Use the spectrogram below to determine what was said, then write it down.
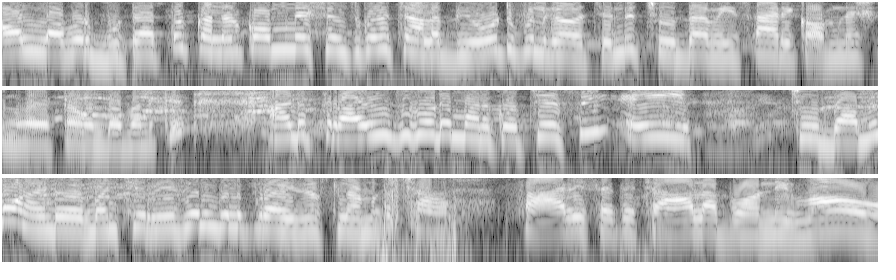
ఆల్ ఓవర్ బుటాతో కలర్ కాంబినేషన్స్ కూడా చాలా బ్యూటిఫుల్గా వచ్చింది. చూద్దాం ఈ సారీ కాంబినేషన్ ఎట్లా ఉందో మనకి. అండ్ ప్రైస్ కూడా మనకు వచ్చేసి ఏ చూద్దాము. అండ్ మంచి రీజనబుల్ ప్రైజెస్లో అనమాట చా సారీస్ అయితే చాలా బాగున్నాయి. వావ్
